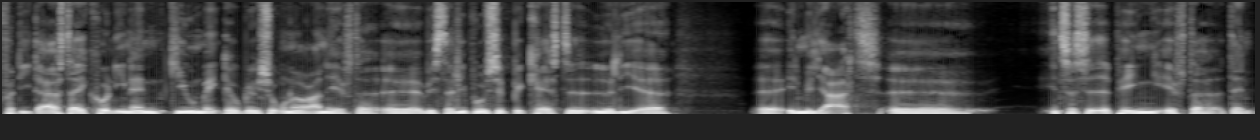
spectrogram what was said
fordi der er stadig kun en anden given mængde obligationer at rende efter. Øh, hvis der lige pludselig blev kastet yderligere øh, en milliard øh, interesserede penge efter den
